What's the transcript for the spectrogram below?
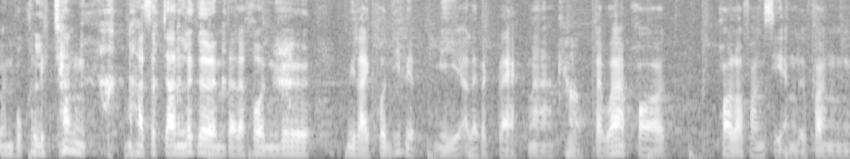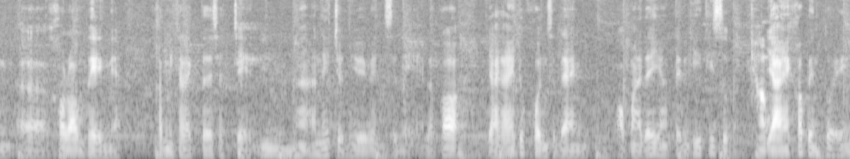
มันบุคลิกช่างมหัศจรรย์เหลือเกิน แต่ละคนคือมีหลายคนที่แบบมีอะไรแปลกๆมา ครับแต่ว่าพอพอเราฟังเสียงหรือฟังเอ่อเขาร้องเพลงเนี่ยเขามีคาแรคเตอร์ชัดเจนนะอันนี้จุดที่เป็นเสน่ห์แล้วก็อยากให้ทุกคนแสดงออกมาได้อย่างเต็มที่ที่สุด ครับ อยากให้เขาเป็นตัวเอง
